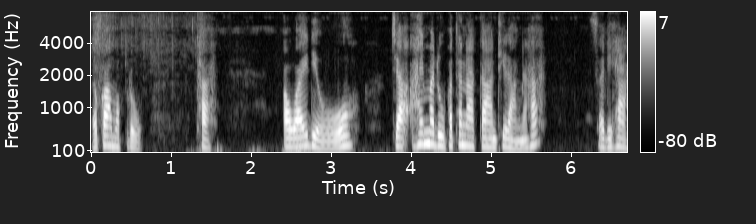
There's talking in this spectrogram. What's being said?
แล้วก็เอามาปลูกค่ะ เอาไว้เดี๋ยวจะให้มาดูพัฒนาการทีหลังนะคะ สวัสดีค่ะ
